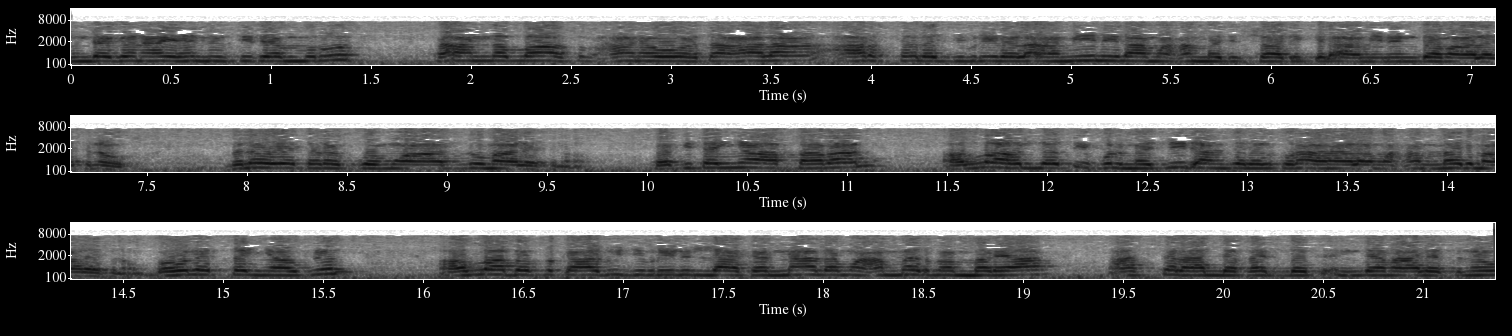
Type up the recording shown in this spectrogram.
እንደገና ይህንን ሲደምሩት ከአነ አላህ ስብሓናሁ ወተአላ አርሰለ ጅብሪል ልአሚን ኢላ ሙሐመድ ሳዲቅ ልአሚን እንደማለት ነው ብለው የተረጎሙ አሉ ማለት ነው። በፊተኛው አባባል አላሁ ለጢፉ ልመጂድ አንዘለ ልቁርአን አላ ሙሐመድ ማለት ነው። በሁለተኛው ግን አላህ በፍቃዱ ጅብሪል ላከና ለሙሐመድ መመሪያ አስተላለፈለት እንደማለት ነው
